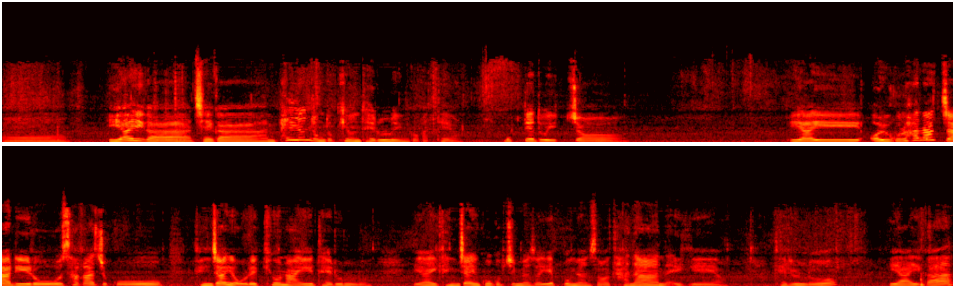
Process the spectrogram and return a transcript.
어, 이 아이가 제가 한 8년 정도 키운 데룰루인 것 같아요. 목대도 있죠. 이 아이 얼굴 하나짜리로 사가지고 굉장히 오래 키운 아이 데룰루. 이 아이 굉장히 고급지면서 예쁘면서 단아한 애기예요. 데룰루. 이 아이가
